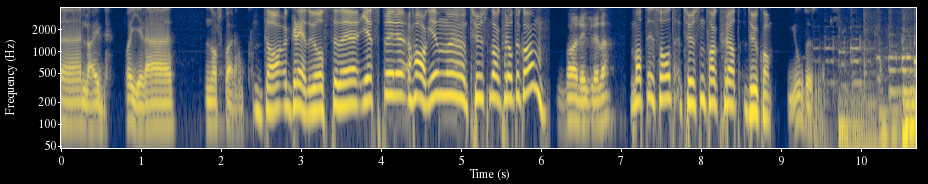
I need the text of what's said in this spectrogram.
live og gir deg norsk variant. Da gleder vi oss til det. Jesper Hagen, tusen takk for at du kom. Bare hyggelig, det. Mattis Holt, tusen takk for at du kom. Jo, tusen takk.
